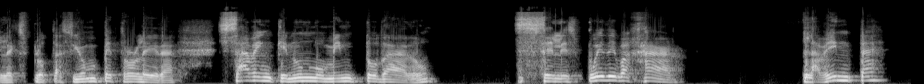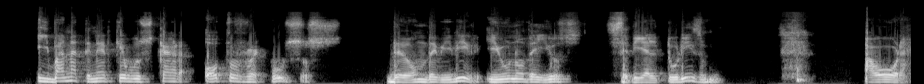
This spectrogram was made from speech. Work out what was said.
la, explotación petrolera saben que en un momento dado se les puede bajar la venta y van a tener que buscar otros recursos de donde vivir y uno de ellos sería el turismo. Ahora,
